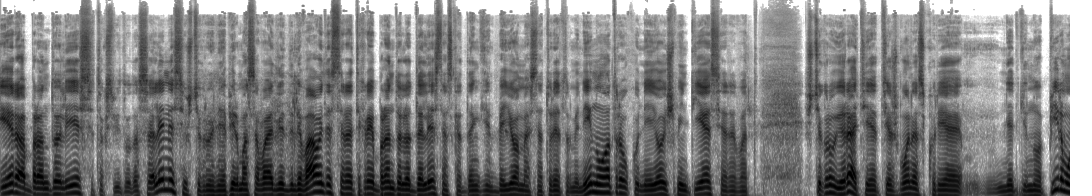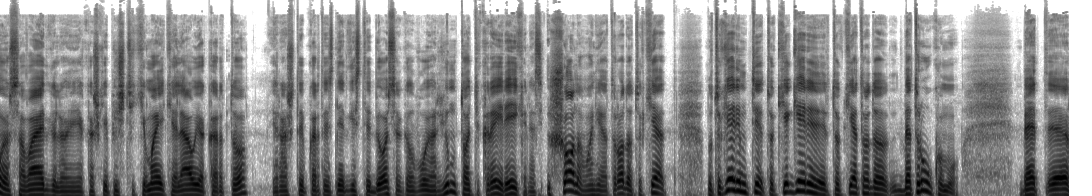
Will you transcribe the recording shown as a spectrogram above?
Yra brandolys, toks Vytautas Salinis, iš tikrųjų ne pirmą savaitgalį dalyvaujantis, yra tikrai brandolio dalis, nes kadangi be jo mes neturėtume nei nuotraukų, nei jo išminties. Ir vat, iš tikrųjų yra tie, tie žmonės, kurie netgi nuo pirmojo savaitgalio jie kažkaip ištikimai keliauja kartu. Ir aš taip kartais netgi stebiuosi ir galvoju, ar jums to tikrai reikia, nes iš šono man jie atrodo tokie, nu, tokie rimti, tokie geri ir tokie atrodo be trūkumų. Bet e,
